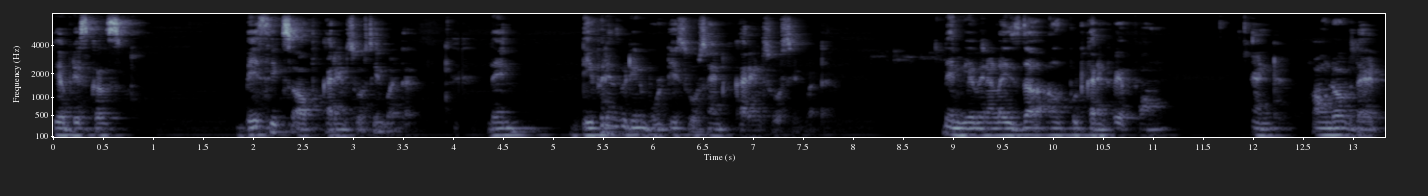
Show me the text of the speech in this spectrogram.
we have discussed basics of current source inverter then difference between voltage source and current source inverter. Then we have analyzed the output current waveform and found out that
